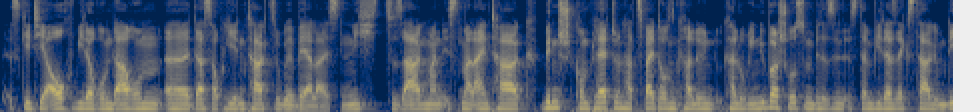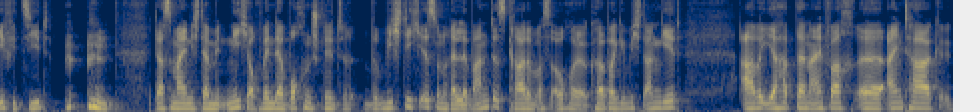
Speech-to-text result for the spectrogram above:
es geht hier auch wiederum darum, äh, das auch jeden Tag zu gewährleisten. Nicht zu sagen, man isst mal einen Tag, binscht komplett und hat 2000 Kalorien, Überschuss und ist dann wieder sechs Tage im Defizit. Das meine ich damit nicht, auch wenn der Wochenschnitt wichtig ist und relevant ist, gerade was auch euer Körpergewicht angeht. Aber ihr habt dann einfach äh, einen Tag,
